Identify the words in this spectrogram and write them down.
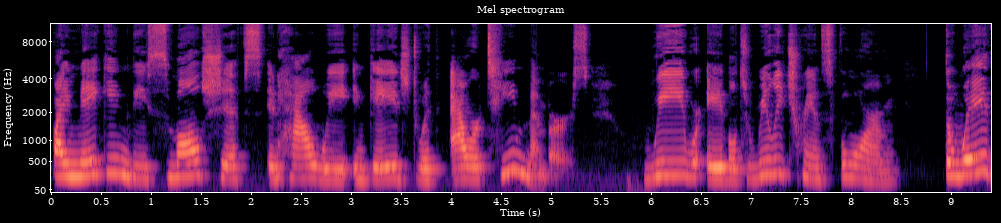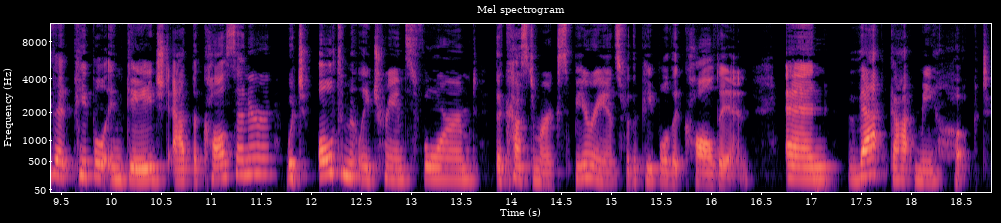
by making these small shifts in how we engaged with our team members, we were able to really transform the way that people engaged at the call center, which ultimately transformed the customer experience for the people that called in. And that got me hooked.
